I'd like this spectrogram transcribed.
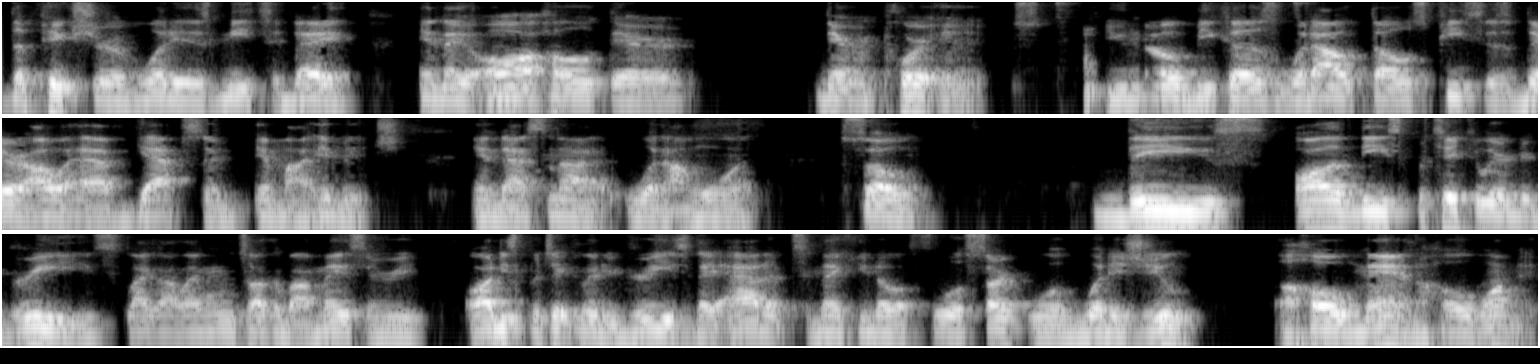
the picture of what is me today. And they mm-hmm. all hold their their importance you know because without those pieces there i would have gaps in, in my image. And that's not what i want. So these all of these particular degrees like like when we talk about masonry all these particular degrees they add up to make you know a full circle of what is you a whole man a whole woman.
